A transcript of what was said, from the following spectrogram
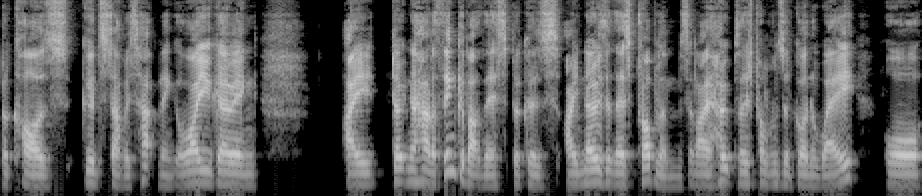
because good stuff is happening? Or are you going, I don't know how to think about this because I know that there's problems and I hope those problems have gone away? Or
